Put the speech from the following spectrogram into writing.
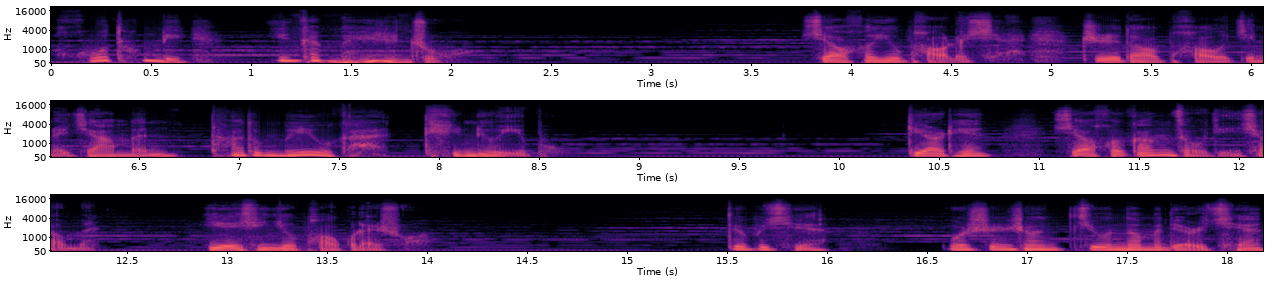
胡同里应该没人住。小贺又跑了起来，直到跑进了家门，他都没有敢停留一步。第二天，小贺刚走进校门，叶欣就跑过来说：“对不起，我身上就那么点钱，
